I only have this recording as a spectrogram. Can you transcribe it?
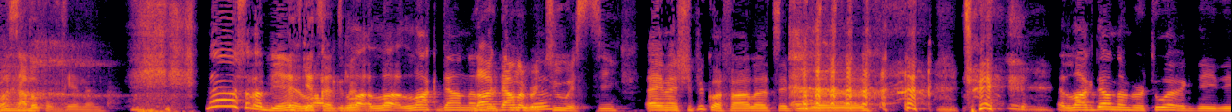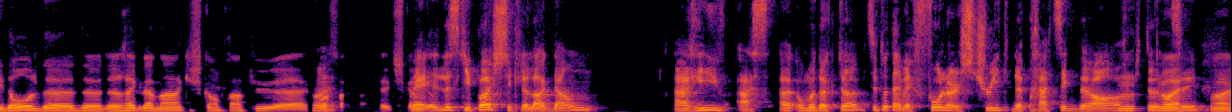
Ouais, ça va pour vrai, man. Non, ça va bien. Lock- lo- lo- lockdown number Lockdown two, number two, esti. Hey, man, je sais plus quoi faire, là, tu sais, puis le... tu sais, Lockdown number two avec des, des drôles de, de, de règlements que je comprends plus euh, quoi Ouais. faire. Mais là, ce qui est poche, c'est que le lockdown arrive à- à- au mois d'octobre. Tu sais, toi, tu avais full un streak de pratique dehors, mm, puis tout, tu ouais, sais. ouais,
